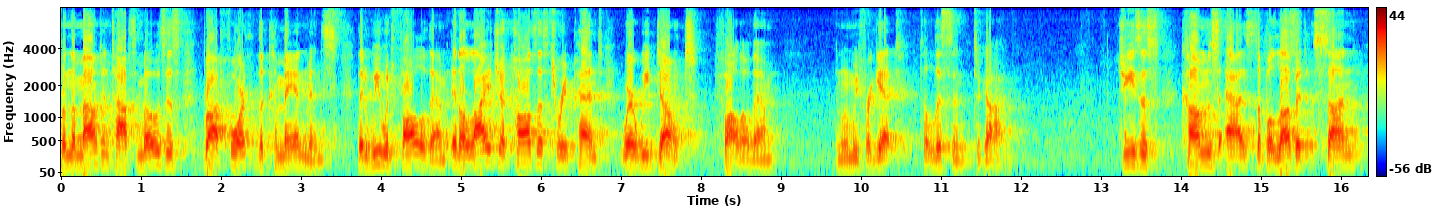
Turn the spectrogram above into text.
From the mountaintops, Moses brought forth the commandments that we would follow them, and Elijah calls us to repent where we don't follow them and when we forget to listen to God. Jesus comes as the beloved Son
